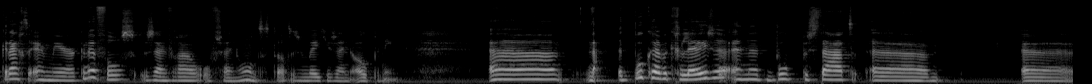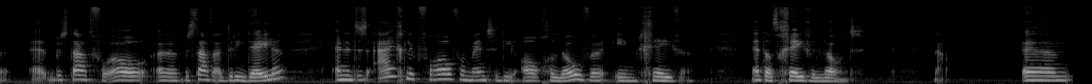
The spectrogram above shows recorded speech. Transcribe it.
krijgt er meer knuffels? Zijn vrouw of zijn hond? Dat is een beetje zijn opening. nou, het boek heb ik gelezen en het boek bestaat, ehm, het bestaat, vooral, bestaat uit drie delen. En het is eigenlijk vooral voor mensen die al geloven in geven. Dat geven loont. Um,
